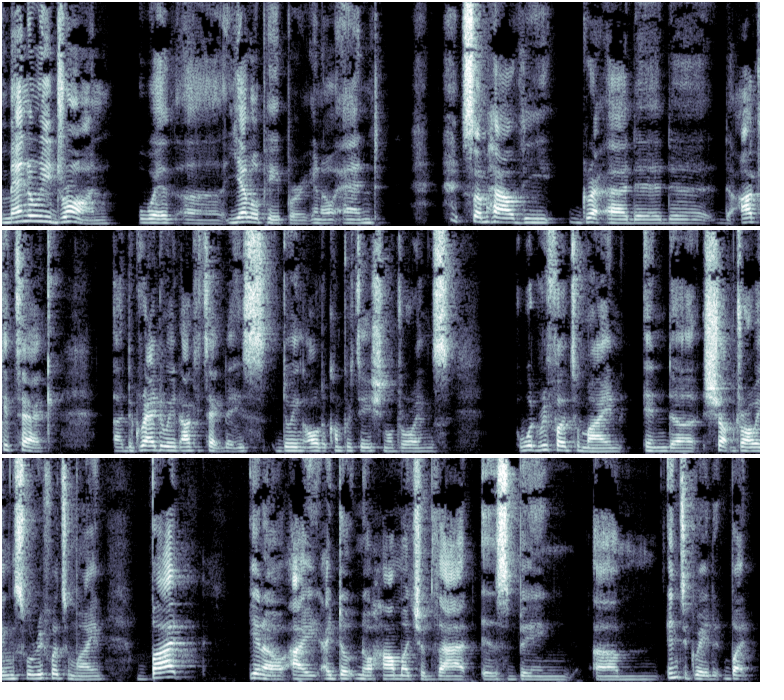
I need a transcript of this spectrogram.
manually drawn with uh, yellow paper, you know, and somehow the uh, the, the the architect, uh, the graduate architect that is doing all the computational drawings, would refer to mine in the shop drawings would refer to mine, but you know, I, I don't know how much of that is being um, integrated, but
